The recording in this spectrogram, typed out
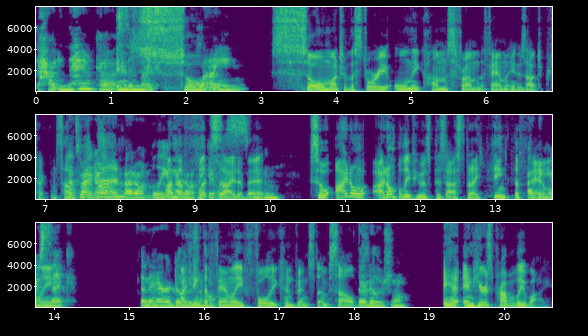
hiding the handcuffs and, and like so lying. So much of the story only comes from the family who's out to protect themselves. That's why I don't. I don't believe. on the flip it side of it, mm-mm. so I don't I don't believe he was possessed, but I think the family. I think you're sick, and they are delusional. I think the family fully convinced themselves. They're delusional. and, and here's probably why,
